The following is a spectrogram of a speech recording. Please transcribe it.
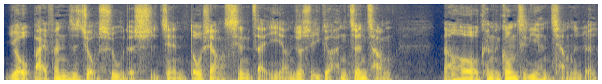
有百分之九十五的时间都像现在一样，就是一个很正常，然后可能攻击力很强的人。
